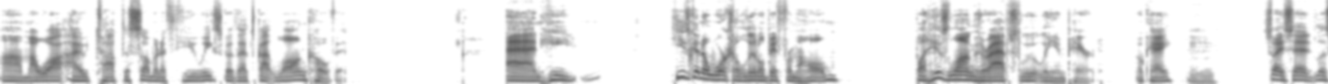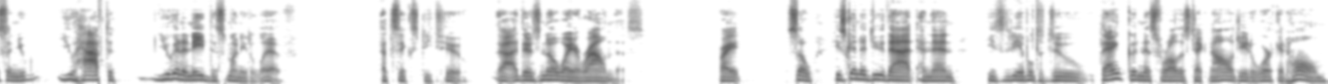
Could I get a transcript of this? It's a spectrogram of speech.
Um, I, wa- I talked to someone a few weeks ago that's got long COVID. And he he's going to work a little bit from home, but his lungs are absolutely impaired. Okay. Mm-hmm. So I said, listen, you you have to you're going to need this money to live at 62. Uh, there's no way around this right? So he's going to do that, and then he's able to do. Thank goodness for all this technology to work at home.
